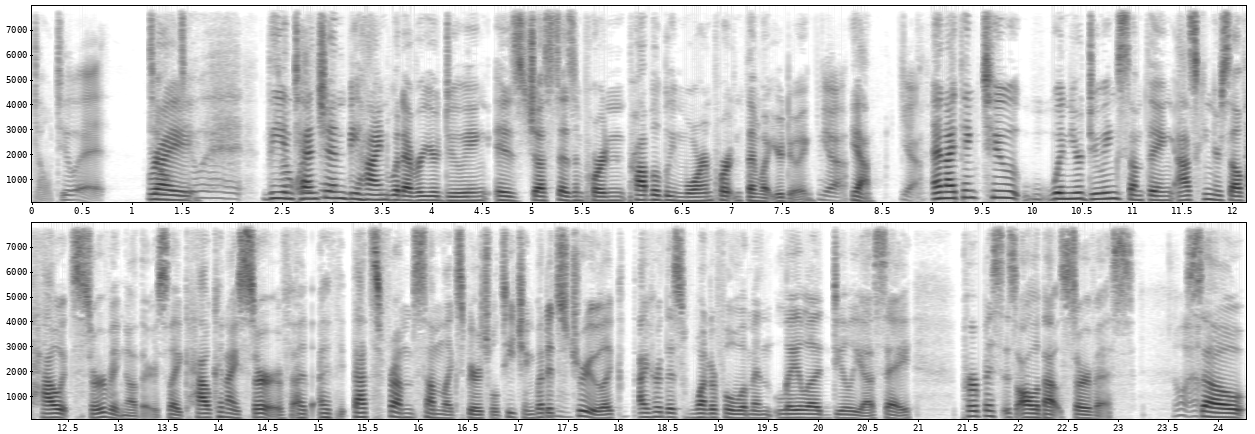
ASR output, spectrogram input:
Don't do it. Don't Right. do it. The intention behind whatever you're doing is just as important, probably more important than what you're doing. Yeah. Yeah. Yeah. And I think too, when you're doing something, asking yourself how it's serving others. Like, how can I serve? I, I th- that's from some like spiritual teaching, but it's mm. true. Like, I heard this wonderful woman, Lalah Delia, say, purpose is all about service. Oh, wow. So,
